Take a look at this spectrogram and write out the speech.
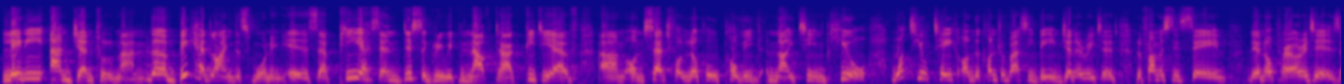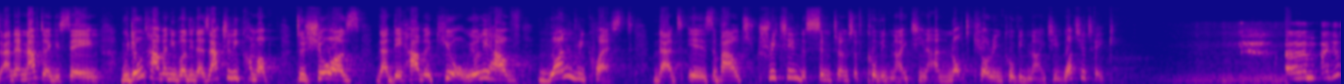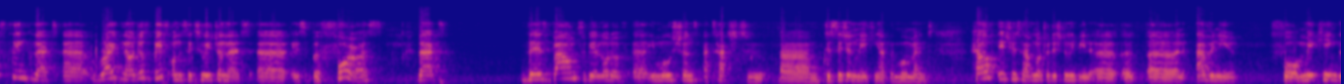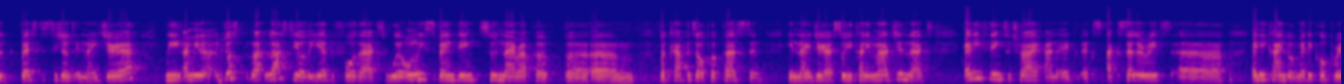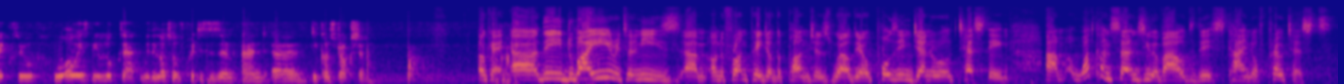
Lady and gentlemen, the big headline this morning is uh, PSN disagree with NAFDAC PTF um, on search for local COVID-19 cure. What's your take on the controversy being generated? The pharmacist saying they're not priorities. And then NAFDAC is saying we don't have anybody that's actually come up to show us that they have a cure. We only have one request that is about treating the symptoms of COVID-19 and not curing COVID-19. What's your take? Um, I just think that uh, right now, just based on the situation that uh, is before us, that there's bound to be a lot of uh, emotions attached to um, decision making at the moment. Health issues have not traditionally been a, a, a, an avenue for making the best decisions in Nigeria we, I mean, uh, just last year or the year before that, we're only spending two naira per per um, per capita or per person in Nigeria. So you can imagine that anything to try and accelerate uh, any kind of medical breakthrough will always be looked at with a lot of criticism and uh, deconstruction. Okay, uh, the Dubai returnees um, on the front page of the Punch as well, they're opposing general testing. Um, what concerns you about this kind of protests?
